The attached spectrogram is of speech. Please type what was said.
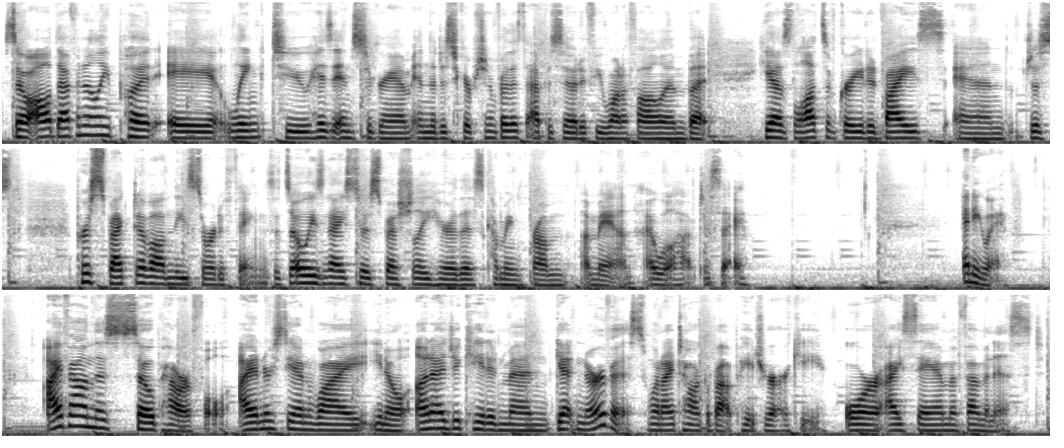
So I'll definitely put a link to his Instagram in the description for this episode if you want to follow him. But he has lots of great advice and just perspective on these sort of things. It's always nice to especially hear this coming from a man, I will have to say. Anyway, I found this so powerful. I understand why, you know, uneducated men get nervous when I talk about patriarchy or I say I'm a feminist.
